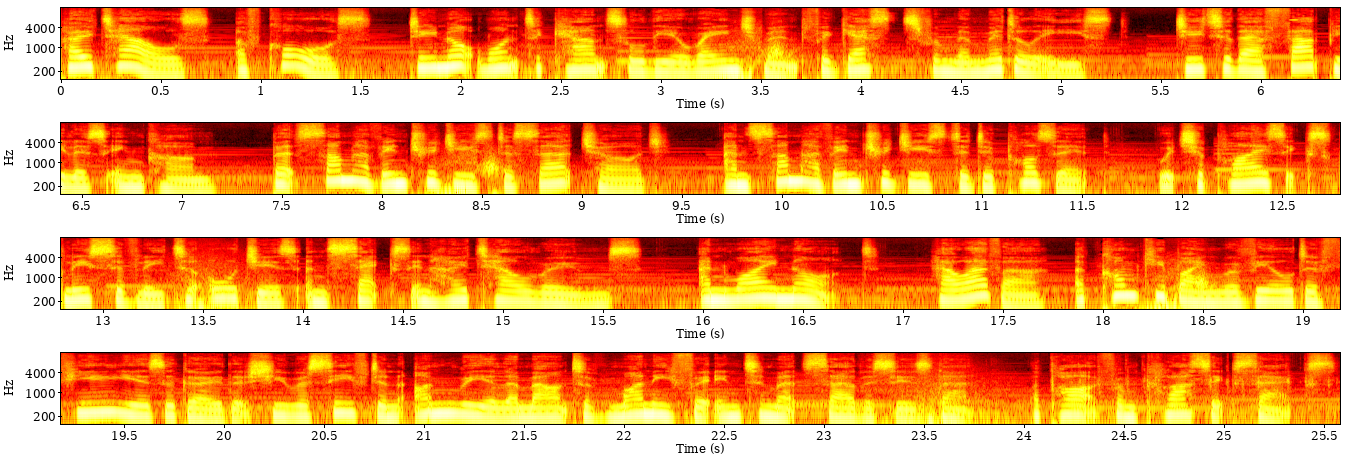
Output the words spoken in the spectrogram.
Hotels, of course, do not want to cancel the arrangement for guests from the Middle East due to their fabulous income, but some have introduced a surcharge, and some have introduced a deposit, which applies exclusively to orgies and sex in hotel rooms. And why not? However, a concubine revealed a few years ago that she received an unreal amount of money for intimate services that, apart from classic sex,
